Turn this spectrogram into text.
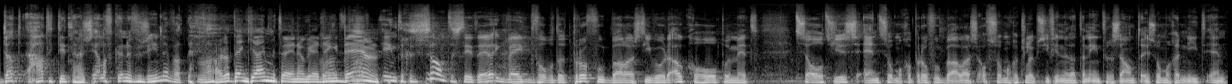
Dat, had ik dit nou zelf kunnen verzinnen? Wat, wat, Oh, dat denk jij meteen ook weer. Denk, damn. interessant is dit. Hè? Ik weet bijvoorbeeld dat profvoetballers... die worden ook geholpen met zooltjes. En sommige profvoetballers of sommige clubs... die vinden dat dan interessant en sommige niet. En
